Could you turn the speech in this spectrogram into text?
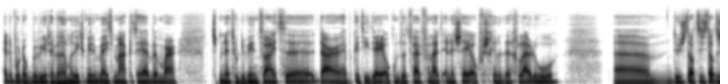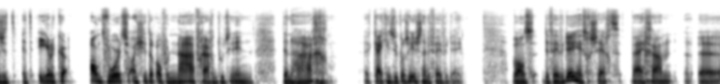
Hè, er wordt ook beweerd, hij wil helemaal niks meer mee te maken te hebben. Maar het is maar net hoe de wind waait. Eh, daar heb ik het idee, ook omdat wij vanuit NSC ook verschillende geluiden horen. Ehm, dus dat is, dat is het, het eerlijke antwoord. Als je erover navraag doet in Den Haag, eh, kijk je natuurlijk als eerst naar de VVD. Want de VVD heeft gezegd: wij gaan uh,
